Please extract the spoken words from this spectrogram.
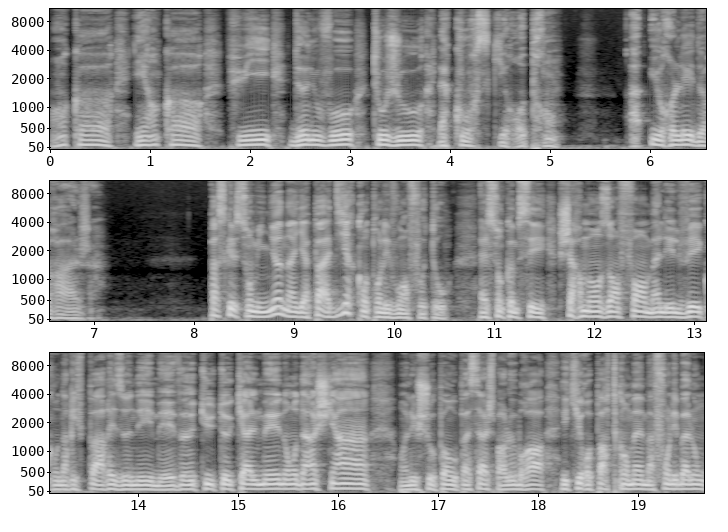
encore et encore, puis de nouveau, toujours la course qui reprend, à hurler de rage. Parce qu'elles sont mignonnes, il hein, a pas à dire quand on les voit en photo. Elles sont comme ces charmants enfants mal élevés qu'on n'arrive pas à raisonner. Mais veux-tu te calmer, nom d'un chien? En les chopant au passage par le bras et qui repartent quand même à fond les ballons,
